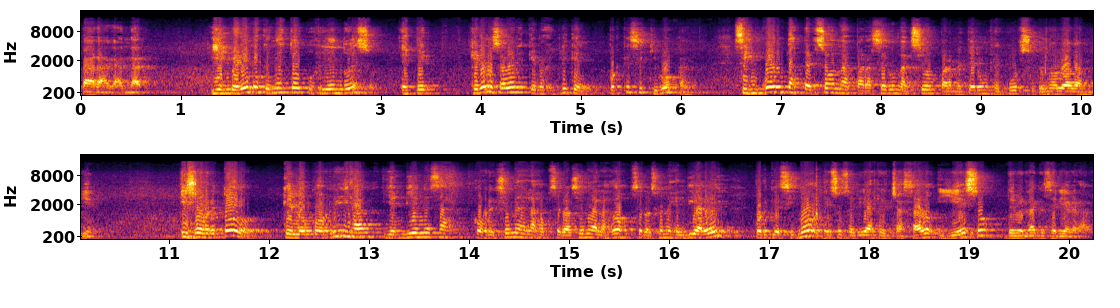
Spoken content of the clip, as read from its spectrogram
para ganar. Y esperemos que no esté ocurriendo eso. Queremos saber que nos expliquen por qué se equivocan 50 personas para hacer una acción, para meter un recurso, que no lo hagan bien. Y sobre todo, que lo corrijan y envíen esas correcciones a las observaciones, a las dos observaciones el día de hoy, porque si no, eso sería rechazado y eso de verdad que sería grave.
